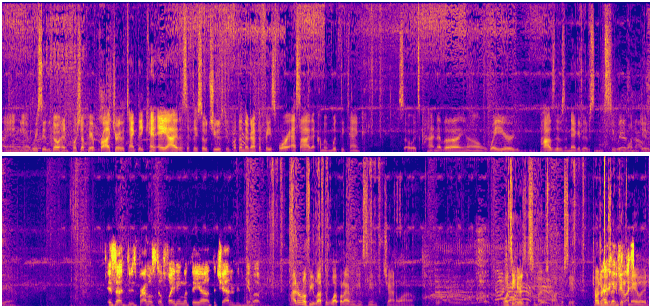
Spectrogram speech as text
And yeah, we're going to go ahead and push up here. Probably trigger the tank. They can AI this if they so choose to, but then they're gonna have to face four SI that come in with the tank. So it's kind of a you know weigh your positives and negatives and see what you want to do here. Is uh is Bravo still fighting with the uh the chat or did he give up? I don't know if he left or what, but I haven't seen him chat in a while. Once he hears this, he might respond. We'll see. Charger goes in and gets meleeed.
